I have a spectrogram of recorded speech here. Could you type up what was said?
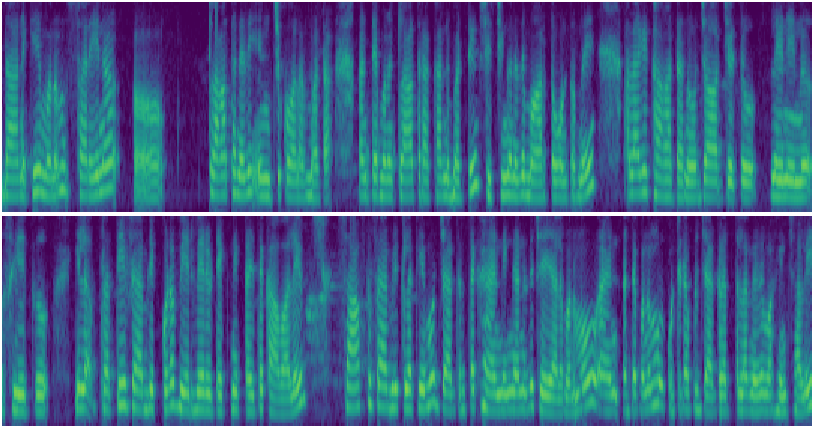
దానికి మనం సరైన క్లాత్ అనేది ఎంచుకోవాలన్నమాట. అంటే మన క్లాత్ రకాన్ని బట్టి స్టిచ్చింగ్ అనేది మారుతూ ఉంటుంది. అలాగే కాటన్ జార్జెట్ లెనిన్ సిల్క్ ఇలా ప్రతి ఫ్యాబ్రిక్ కూడా వేరు వేరు టెక్నిక్ అయితే కావాలి. సాఫ్ట్ ఫ్యాబ్రిక్లకేమో జాగ్రత్తగా హ్యాండింగ్ అనేది చేయాలి మనము. అండ్ అంటే మనం కుట్టేటప్పుడు జాగ్రత్తలు అనేది వహించాలి.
